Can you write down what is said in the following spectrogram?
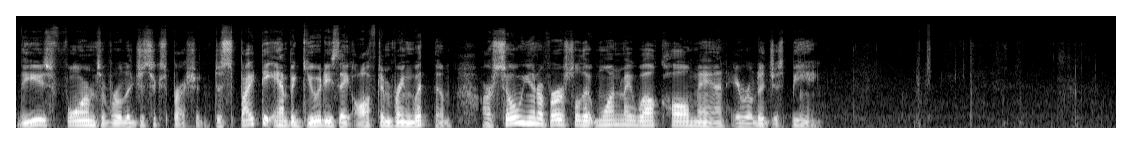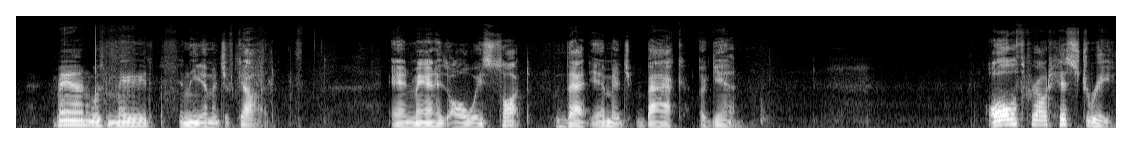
These forms of religious expression, despite the ambiguities they often bring with them, are so universal that one may well call man a religious being. Man was made in the image of God and man has always sought that image back again. All throughout history,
